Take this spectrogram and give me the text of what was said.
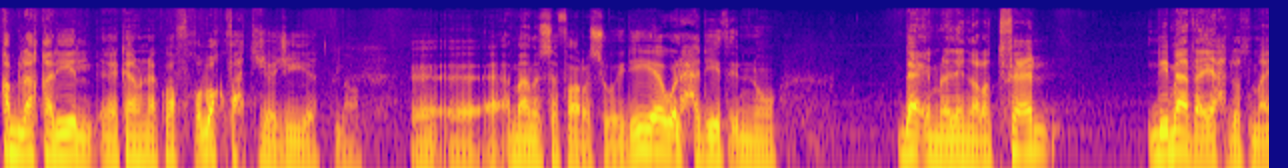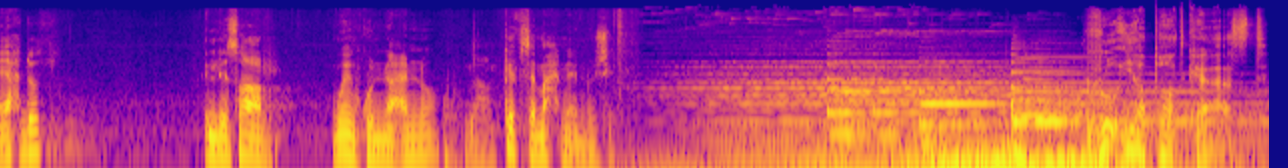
قبل قليل. كان هناك وقفة احتجاجية نعم. أمام السفارة السويدية والحديث إنه دائما لدينا رد فعل. لماذا يحدث ما يحدث؟ اللي صار وين كنا عنه؟ نعم. كيف سمحنا انه يصير رؤيا بودكاست.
